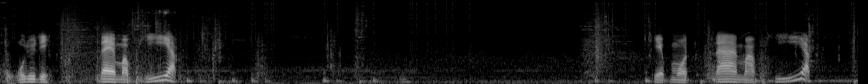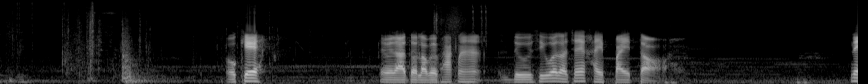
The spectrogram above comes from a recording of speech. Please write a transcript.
โอ้โหดูดิ ได้มาเพียบ เก็บหมดได้มาเพียบ โอเคในเวลาตัวเราไปพักนะฮะ ดูซิว่าเราจะให้ใครไปต่อ แหน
